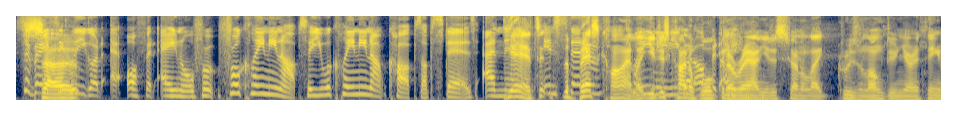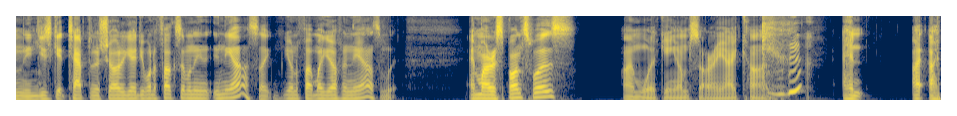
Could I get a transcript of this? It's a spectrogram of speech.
So So- basically, you got offered anal for, for cleaning up. So you were cleaning up cups upstairs, and then Yeah, it's, it's the best kind. Like you're just cleaning, kind of walking anal. around, you're just kind of like cruising along doing your own thing, and then you just get tapped on the shoulder. Go, do you want to fuck someone in, in the ass? Like you want to fuck my girlfriend in the ass? And my response was, I'm working. I'm sorry, I can't. and I, I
